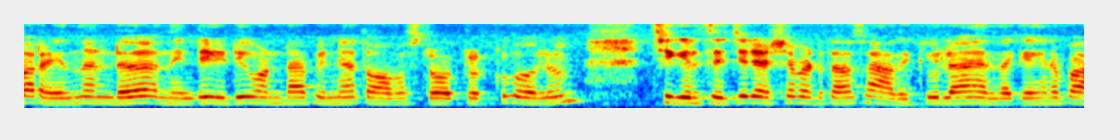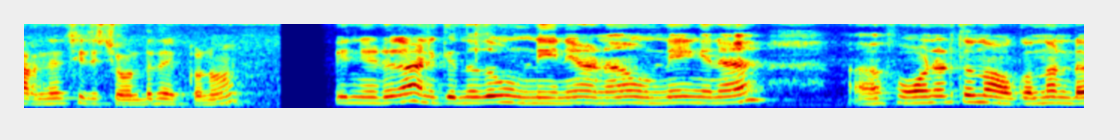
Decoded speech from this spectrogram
പറയുന്നുണ്ട് നിന്റെ ഇടി കൊണ്ടാ പിന്നെ തോമസ് ഡോക്ടർക്ക് പോലും ചികിത്സിച്ച് രക്ഷപ്പെടുത്താൻ സാധിക്കില്ല എന്നൊക്കെ ഇങ്ങനെ പറഞ്ഞ് ചിരിച്ചുകൊണ്ട് നിൽക്കണു പിന്നീട് കാണിക്കുന്നത് ഉണ്ണീനെയാണ്. ഉണ്ണി ഇങ്ങനെ ഫോൺ എടുത്ത് നോക്കുന്നുണ്ട്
